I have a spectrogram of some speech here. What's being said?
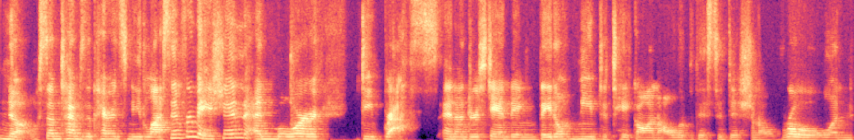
no, sometimes the parents need less information and more deep breaths and understanding they don't need to take on all of this additional role and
